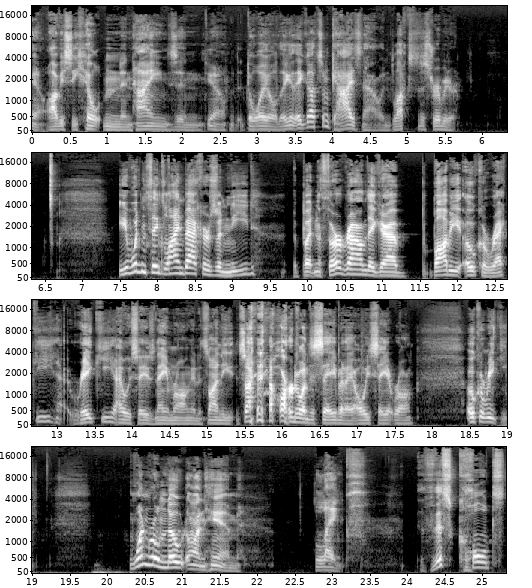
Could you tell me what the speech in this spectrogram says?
you know, obviously Hilton and Hines and, you know, Doyle. They, they got some guys now and Luck's the distributor. You wouldn't think linebackers a need, but in the third round, they grab Bobby Okereke. Reiki, I always say his name wrong, and it's not, it's not a hard one to say, but I always say it wrong. Okereke one real note on him length. This Colts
